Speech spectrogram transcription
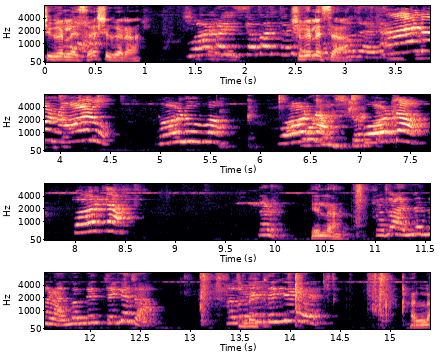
ಶುಗರ್ಲೆಸ್ಸಾ ಶುಗರಾ ಶುಗರ್ಲೆಸ್ಸಾ ಇಲ್ಲ. ಲೆಸ್ ಅಲ್ಲ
